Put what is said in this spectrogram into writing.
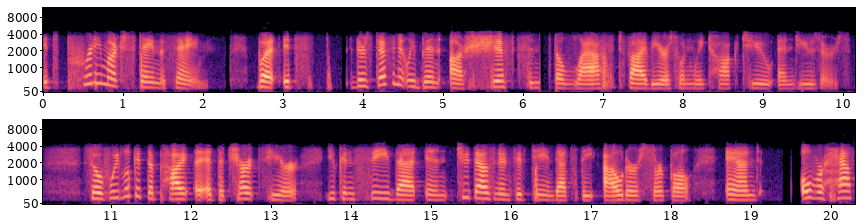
it's pretty much staying the same, but it's there's definitely been a shift since the last five years when we talk to end users. So if we look at the pie, at the charts here, you can see that in 2015, that's the outer circle, and over half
